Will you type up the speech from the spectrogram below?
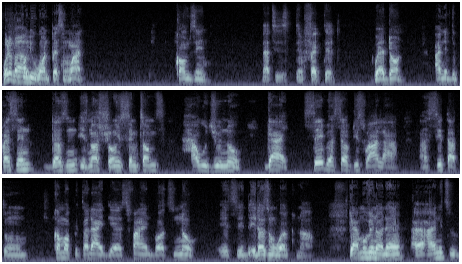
What about if only one person, one comes in that is infected? We're done. And if the person doesn't is not showing symptoms, how would you know? Guy, save yourself this wala and sit at home, come up with other ideas, fine, but no, it's it, it doesn't work now. Yeah, moving on. Eh, I, I need to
